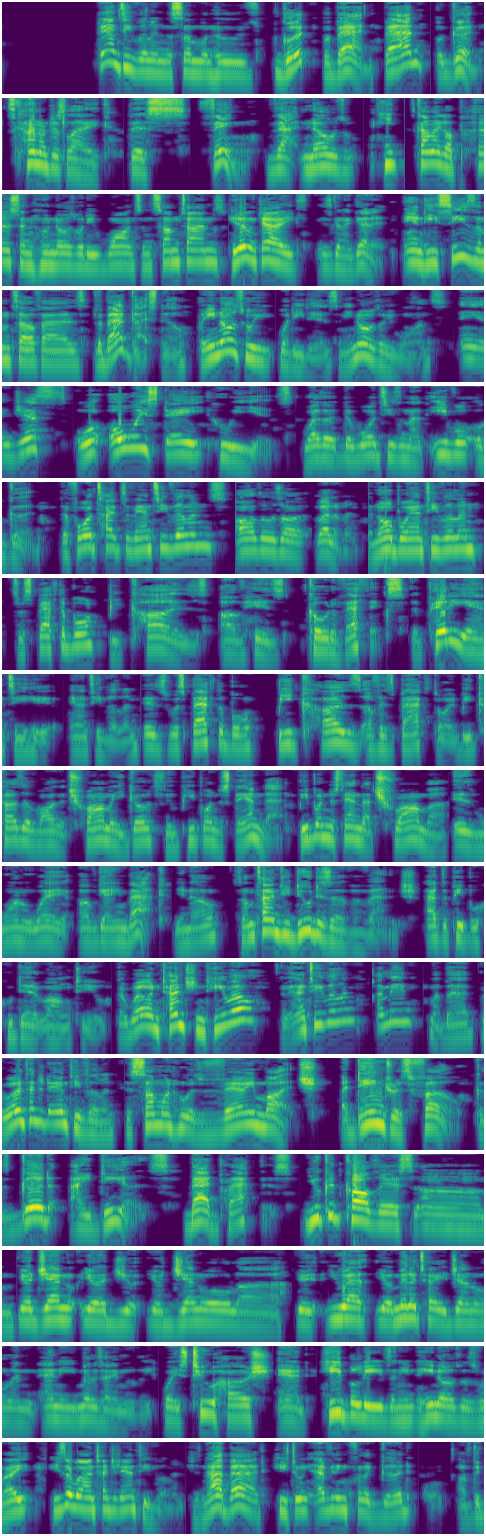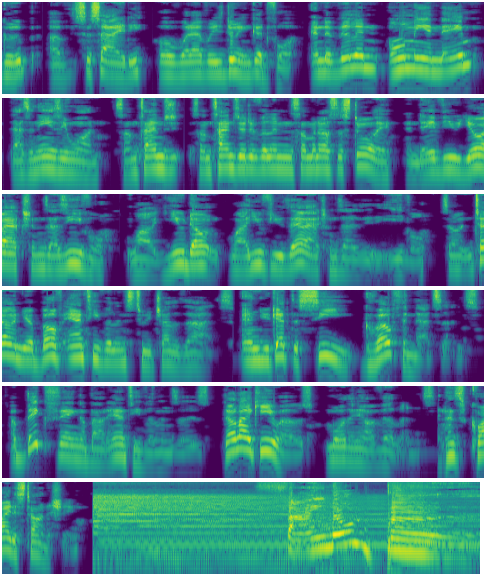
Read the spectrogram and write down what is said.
The anti-villain is someone who's good, but bad. Bad, but good. It's kind of just like this thing that knows he's kind of like a person who knows what he wants and sometimes he doesn't care he, he's gonna get it and he sees himself as the bad guy still but he knows who he what he is and he knows what he wants and just will always stay who he is whether the world sees him as evil or good the four types of anti-villains all those are relevant the noble anti-villain is respectable because of his code of ethics. The pity anti anti villain is respectable because of his backstory, because of all the trauma he goes through. People understand that. People understand that trauma is one way of getting back. You know, sometimes you do deserve revenge at the people who did it wrong to you. The well-intentioned hero an anti-villain? I mean, my bad. The well-intended anti-villain is someone who is very much a dangerous foe because good ideas bad practice. You could call this um your gen your your general uh your us your military general in any military movie where he's too harsh and he believes and he, he knows what's right. He's a well-intentioned anti-villain. He's not bad. He's doing everything for the good of the group, of society, or whatever he's doing good for. And the villain only in name, that's an easy one. Sometimes, sometimes you're the villain in someone else's story, and they view your actions as evil. while you don't, while you view their actions as evil. So in turn, you're both anti-villains to each other's eyes. And you get to see growth in that sense. A big thing about anti-villains is they're like heroes more than they are villains. And it's quite astonishing. Final Burn.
